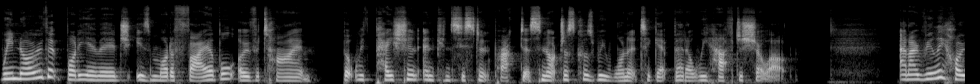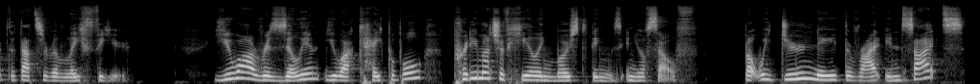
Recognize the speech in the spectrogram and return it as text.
We know that body image is modifiable over time, but with patient and consistent practice, not just because we want it to get better, we have to show up. And I really hope that that's a relief for you. You are resilient, you are capable pretty much of healing most things in yourself. But we do need the right insights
